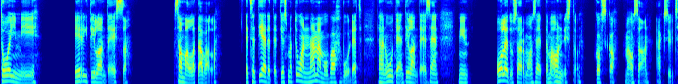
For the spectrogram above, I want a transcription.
toimii eri tilanteissa samalla tavalla – että sä tiedät, että jos mä tuon nämä mun vahvuudet tähän uuteen tilanteeseen, niin oletusarvo on se, että mä onnistun, koska mä osaan X, Y, Z.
